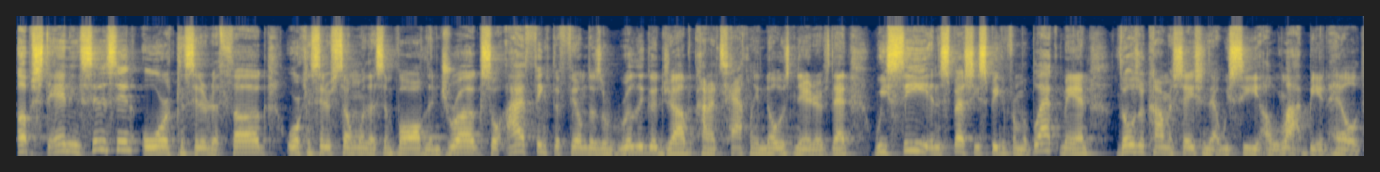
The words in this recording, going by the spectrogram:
upstanding citizen or considered a thug or considered someone that's involved in drugs. So I think the film does a really good job of kind of tackling those narratives that we see, and especially speaking from a black man, those are conversations that we see a lot being held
